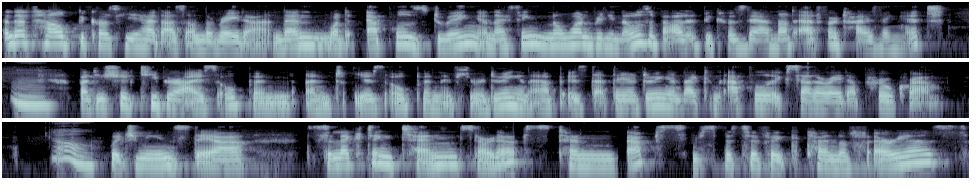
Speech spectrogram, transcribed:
And that helped because he had us on the radar. And then what Apple is doing, and I think no one really knows about it because they are not advertising it, Mm. But you should keep your eyes open and ears open if you're doing an app, is that they are doing it like an Apple Accelerator program. Oh. Which means they are selecting 10 startups, 10 apps, specific kind of areas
